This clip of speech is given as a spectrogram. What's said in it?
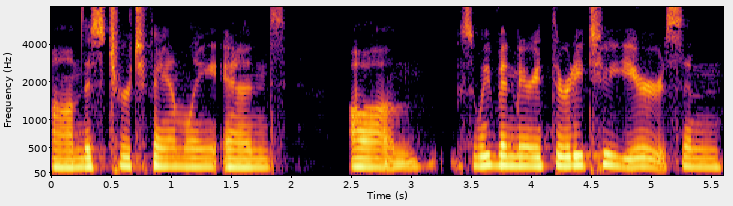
um, this church family. And um, so we've been married 32 years, and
